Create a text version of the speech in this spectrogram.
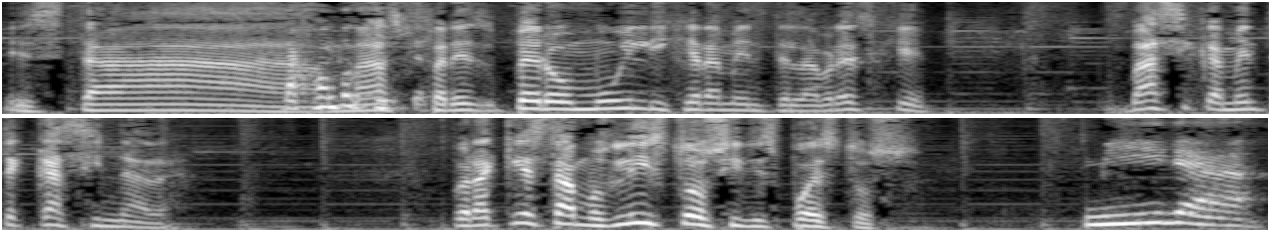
está más fresco, pero muy ligeramente. La verdad es que básicamente casi nada. Pero aquí estamos listos y dispuestos. Mira.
